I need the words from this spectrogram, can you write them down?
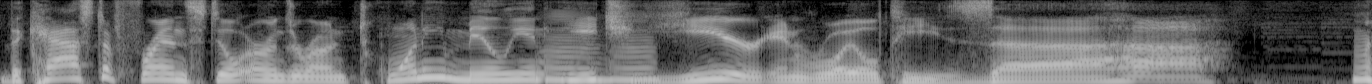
The cast of Friends still earns around 20 million each year in royalties. Uh,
